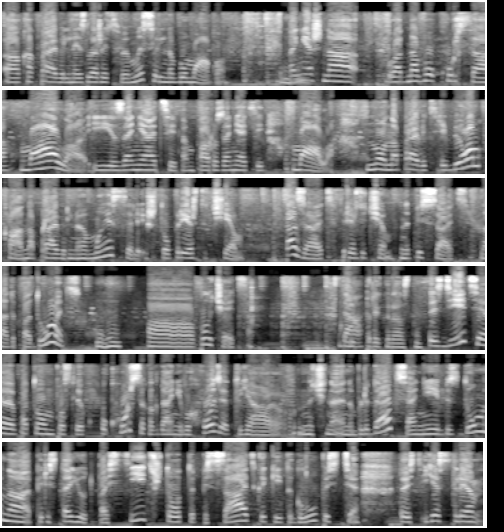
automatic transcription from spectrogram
как правильно изложить свою мысль на бумагу. Конечно, у одного курса мало и занятий, там пару занятий мало, но направить ребенка на правильную мысль, что прежде чем сказать, прежде чем написать, надо подумать, угу. получается. Да. Это прекрасно. То есть дети потом после курса, когда они выходят, я начинаю наблюдать, они бездумно перестают постить что-то, писать какие-то глупости. То есть если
